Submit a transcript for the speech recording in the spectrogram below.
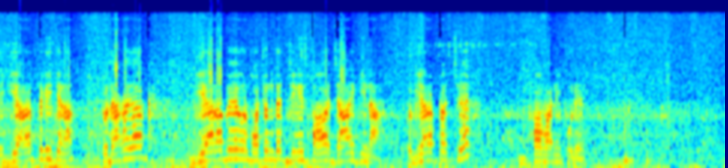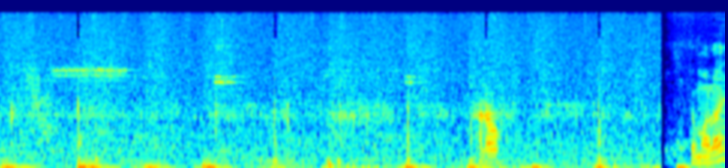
এই গিয়ার আপ থেকেই কেনা। তো দেখা যাক গিয়ার আপে ওর পছন্দের জিনিস পাওয়া যায় কি না তো গিয়ার আপটা হচ্ছে ভবানীপুরে। হ্যালো তো মলয়,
